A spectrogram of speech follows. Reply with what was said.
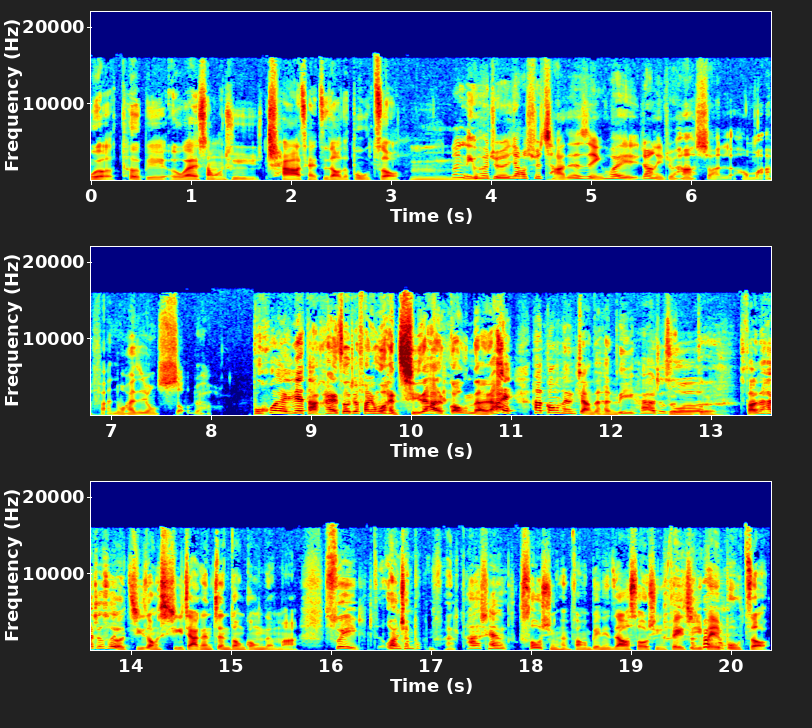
我有特别额外上网去查才知道的步骤。嗯，那你会觉得要去查这件事情，会让你觉得哈算了，好麻烦，我还是用手就好。不会，因为打开之后就发现我很期待它的功能，然后哎，它功能讲的很厉害，他就说，反正他就说有几种吸夹跟震动功能嘛，所以完全不，他现在搜寻很方便，你只要搜寻飞机杯步骤，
